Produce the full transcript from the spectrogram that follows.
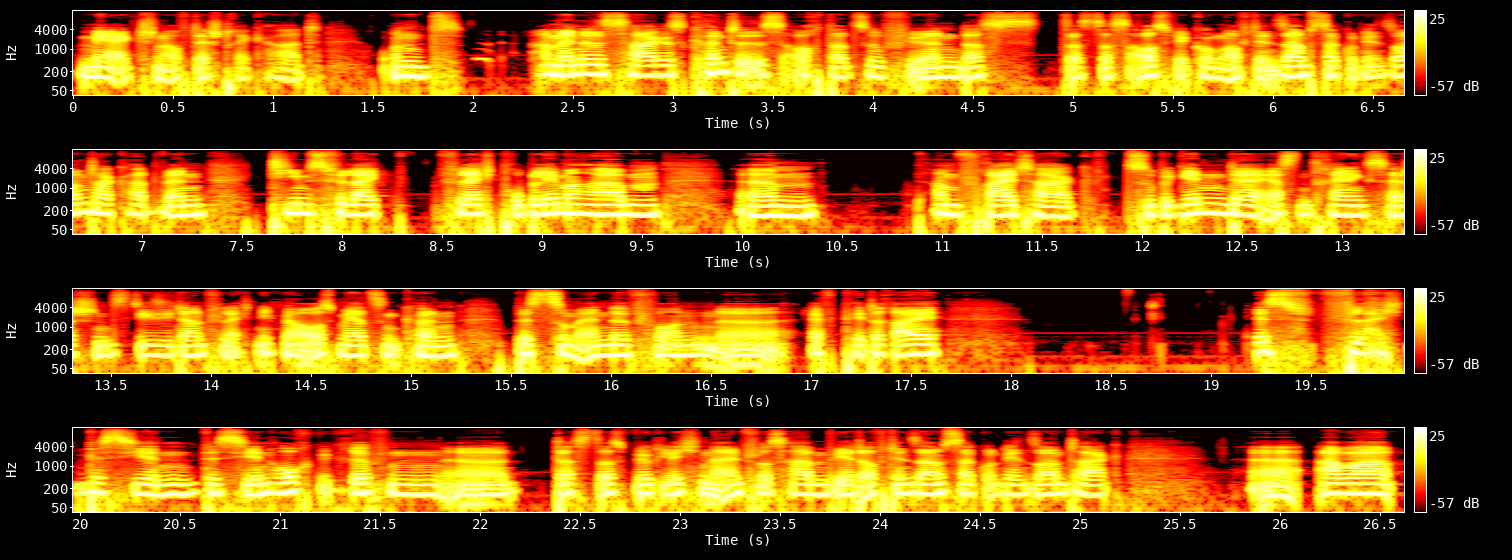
mehr Action auf der Strecke hat. Und am Ende des Tages könnte es auch dazu führen, dass, dass das Auswirkungen auf den Samstag und den Sonntag hat, wenn Teams vielleicht, vielleicht Probleme haben, ähm, am Freitag zu Beginn der ersten Trainingssessions, die sie dann vielleicht nicht mehr ausmerzen können, bis zum Ende von äh, FP3. Ist vielleicht ein bisschen, bisschen hochgegriffen, äh, dass das wirklich einen Einfluss haben wird auf den Samstag und den Sonntag. Äh, aber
